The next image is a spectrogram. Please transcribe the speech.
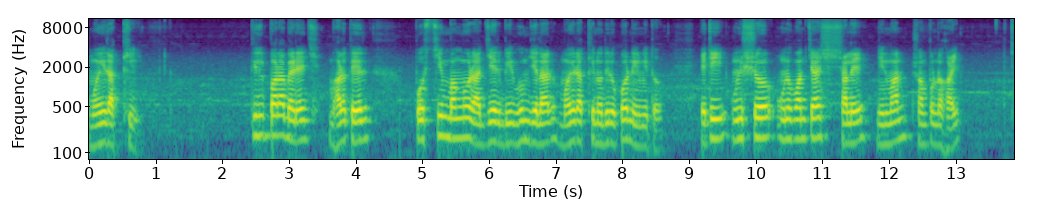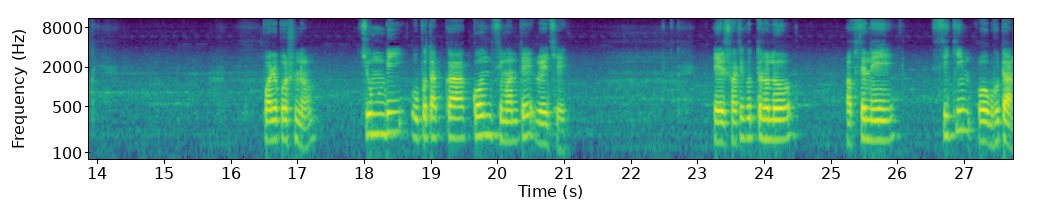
ময়ূরাক্ষী। তিলপাড়া ব্যারেজ ভারতের পশ্চিমবঙ্গ রাজ্যের বীরভূম জেলার ময়ূরাক্ষী নদীর উপর নির্মিত। এটি উনিশশো উনপঞ্চাশ সালে নির্মাণ সম্পন্ন হয়। পরের প্রশ্ন চুম্বি উপত্যকা কোন সীমান্তে রয়েছে? এর সঠিক উত্তর হলো অপশন এ, সিকিম ও ভুটান।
